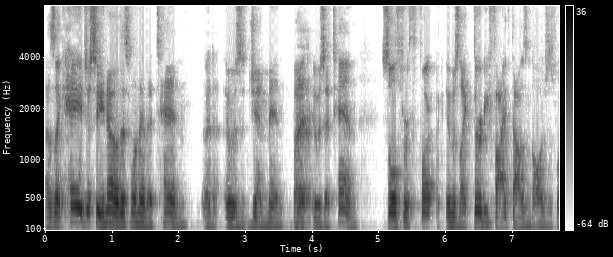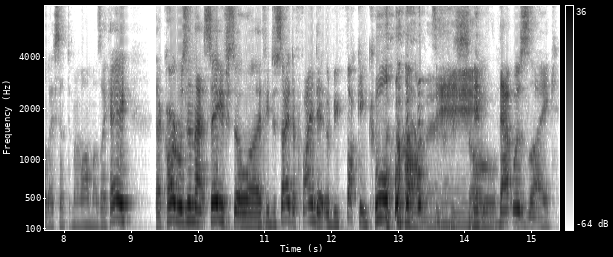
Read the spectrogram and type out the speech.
I was like, hey, just so you know, this one in a ten, uh, it was a gem mint, but Yeah. it was a ten. Sold for fuck. It was like thirty five thousand dollars is what I sent to my mom. I was like, hey, that card was in that safe, so uh, if you decide to find it, it would be fucking cool. Oh man, that'd be Dang. so. and that was like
